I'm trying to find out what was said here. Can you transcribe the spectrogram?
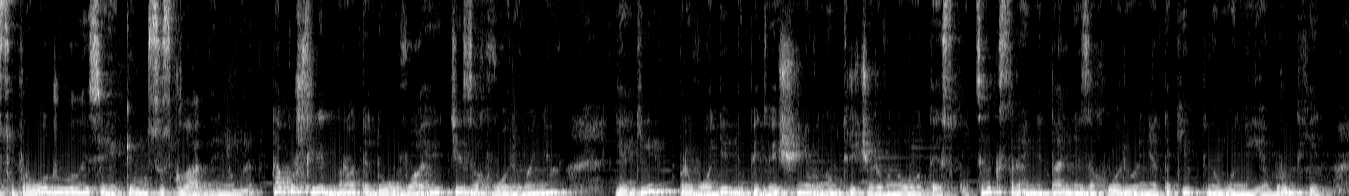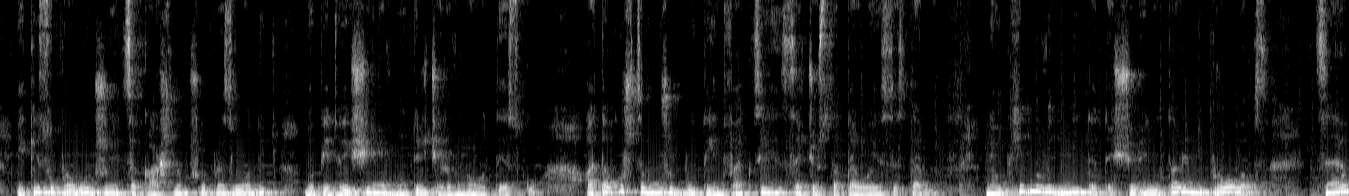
супроводжувалися якимось ускладненнями. Також слід брати до уваги ті захворювання, які приводять до підвищення внутрічеревного тиску. Це екстрагенітальні захворювання, такі як пневмонія, бронхіт, які супроводжуються кашлем, що призводить до підвищення внутрічеревного тиску. А також це можуть бути інфекції сечостатевої системи. Необхідно відмітити, що генітальний пролапс це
